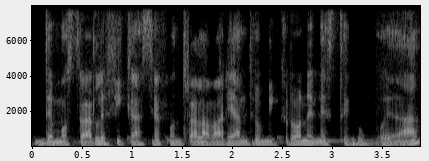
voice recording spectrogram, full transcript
demostrar la eficacia contra la variante Omicron en este grupo de edad.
